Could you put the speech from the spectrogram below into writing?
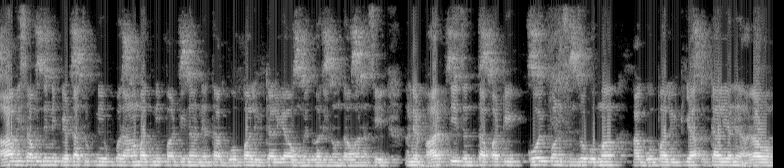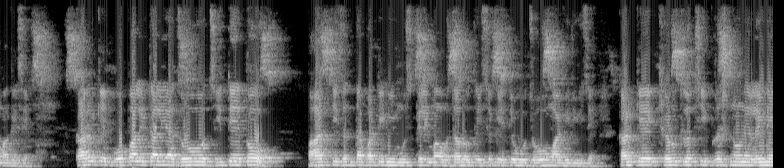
આ વિસાવદરની પેટા ચૂંટણી ઉપર આમ આદમી પાર્ટીના નેતા ગોપાલ ઇટાલિયા ઉમેદવારી નોંધાવવાના છે અને ભારતીય જનતા પાર્ટી કોઈ પણ સંજોગોમાં આ ગોપાલ ઇટિયા ઇટાલિયાને હરાવવા માંગે છે. કારણ કે ગોપાલ ઇટાલિયા જો જીતે તો ભારતીય જનતા પાર્ટીની મુશ્કેલીમાં વધારો થઈ શકે તેવું જોવામાં આવી રહ્યું છે. કારણ કે ખેડૂતલક્ષી પ્રશ્નોને લઈને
